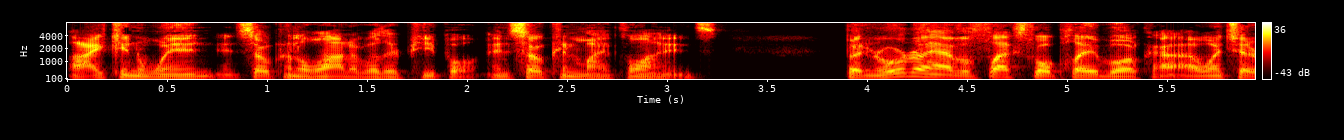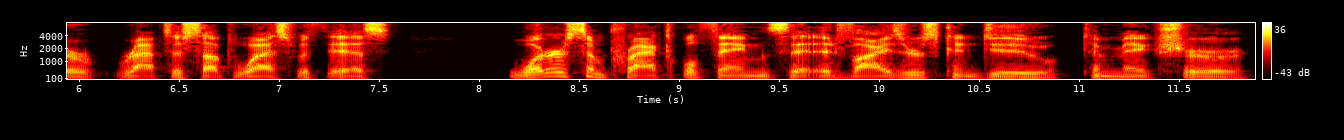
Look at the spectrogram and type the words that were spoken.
I can win and so can a lot of other people and so can my clients. But in order to have a flexible playbook, I want you to wrap this up, Wes, with this. What are some practical things that advisors can do to make sure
